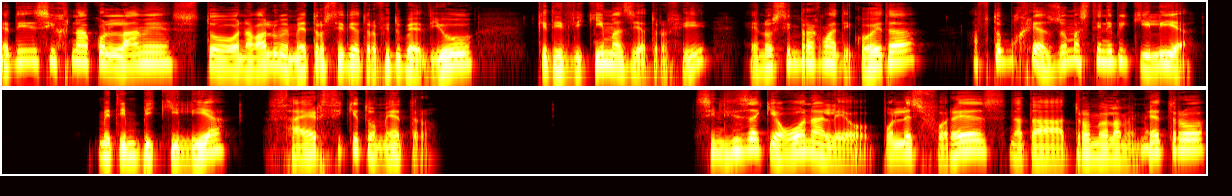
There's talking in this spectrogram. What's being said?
Γιατί συχνά κολλάμε στο να βάλουμε μέτρο στη διατροφή του παιδιού και τη δική μας διατροφή, ενώ στην πραγματικότητα αυτό που χρειαζόμαστε είναι ποικιλία. Με την ποικιλία θα έρθει και το μέτρο. Συνηθίζα και εγώ να λέω πολλές φορές να τα τρώμε όλα με μέτρο,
